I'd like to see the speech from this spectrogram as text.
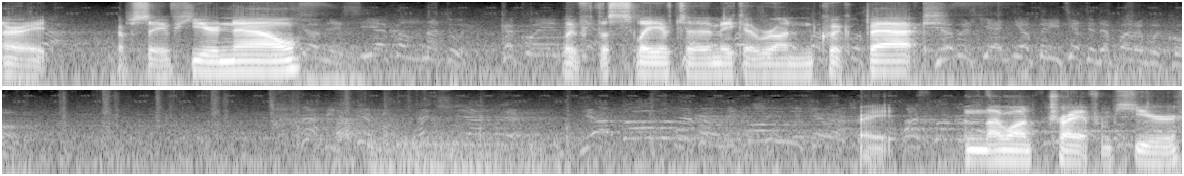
Alright. Up save here now. Wait for the slave to make a run quick back. Right. And I want to try it from here.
